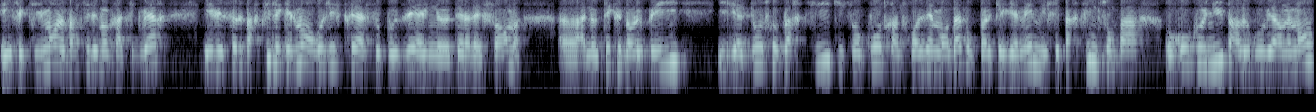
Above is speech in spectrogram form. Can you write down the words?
Et effectivement, le Parti démocratique vert est le seul parti légalement enregistré à s'opposer à une telle réforme. Euh, à noter que dans le pays, il y a d'autres partis qui sont contre un troisième mandat pour Paul Kagame, mais ces partis ne sont pas reconnus par le gouvernement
